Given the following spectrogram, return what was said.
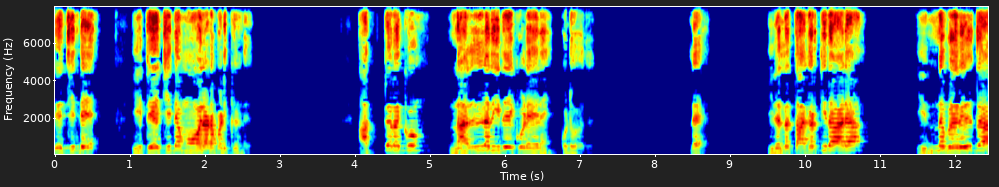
തേച്ചിന്റെ ഈ തേച്ചിന്റെ മോനോടെ പഠിക്കുന്നുണ്ട്. അത്രക്കും നല്ല രീതിയിൽ കൂടെയാണ് കൊണ്ടുപോയത്. അല്ലേ? ഇതെല്ലാം തകർത്തിതാര? ഇന്ന് വെറുതെ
